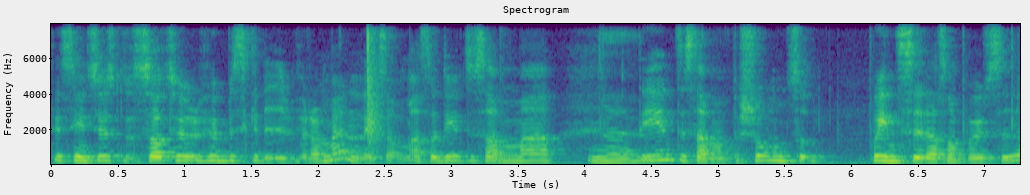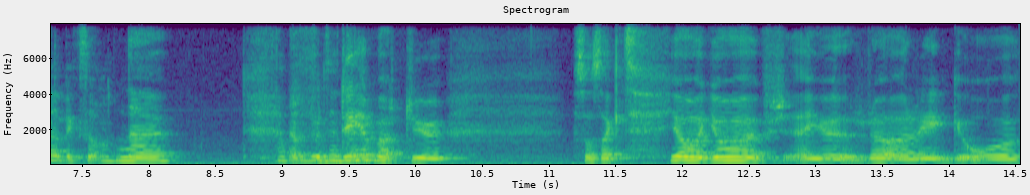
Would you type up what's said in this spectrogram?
Det syns just nu. Så att hur, hur beskriver de en liksom? Alltså det är inte samma, Nej. det är inte samma person som, på insidan som på utsidan liksom. Nej. Ja, för inte. det vart ju... Som sagt, jag, jag är ju rörig och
